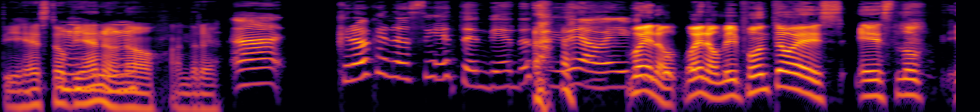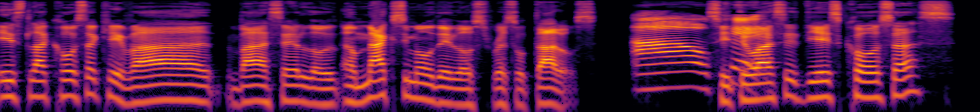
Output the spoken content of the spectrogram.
¿Dije esto bien o no, Andrea? Ah, creo que no estoy entendiendo tu idea, baby. bueno, bueno, mi punto es, es, lo, es la cosa que va, va a ser lo, el máximo de los resultados. Ah, ok. Si tú haces 10 cosas,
